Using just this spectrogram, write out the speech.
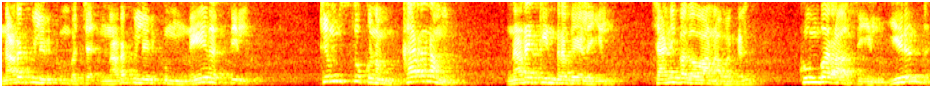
நடப்பில் இருக்கும் பட்ச நடப்பில் இருக்கும் நேரத்தில் கிம்ஸ்துகுணம் கரணம் நடக்கின்ற வேளையில் சனி பகவான் அவர்கள் கும்பராசியில் இருந்து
